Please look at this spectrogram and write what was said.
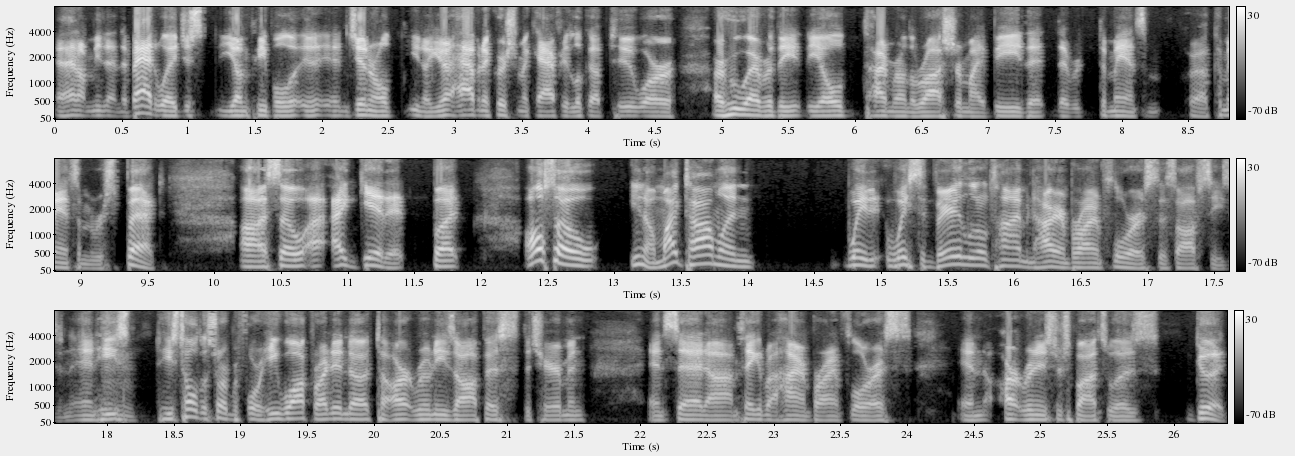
And I don't mean that in a bad way, just young people in, in general. You know, you're not having a Christian McCaffrey to look up to, or or whoever the the old timer on the roster might be that that demands some uh, command some respect. Uh, so I, I get it, but also, you know, Mike Tomlin waited, wasted very little time in hiring Brian Flores this offseason. And he's mm-hmm. he's told the story before. He walked right into to Art Rooney's office, the chairman, and said, "I'm thinking about hiring Brian Flores." And Art Rooney's response was, "Good,"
